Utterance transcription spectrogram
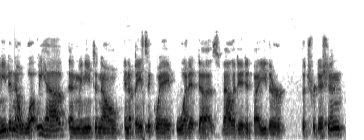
need to know what we have and we need to know in a basic way what it does, validated by either the tradition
